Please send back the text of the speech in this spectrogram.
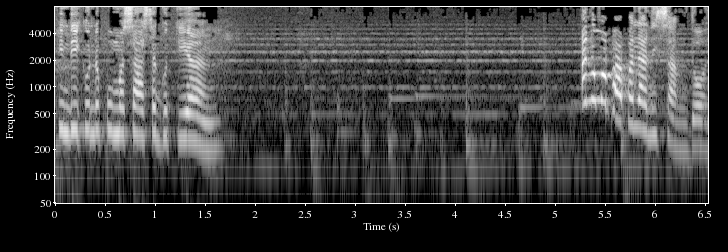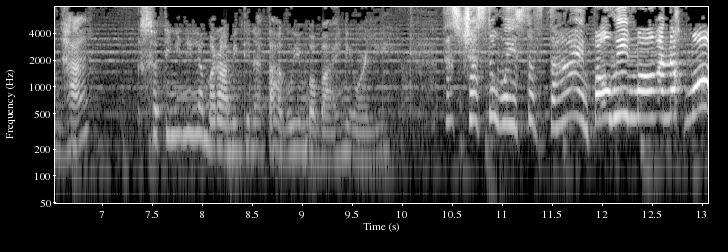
hindi ko na po masasagot yan. Mapapala ni Sam doon, ha? Sa tingin nila maraming tinatago yung babae ni Orly. That's just a waste of time. Pauwiin mo ang anak mo!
